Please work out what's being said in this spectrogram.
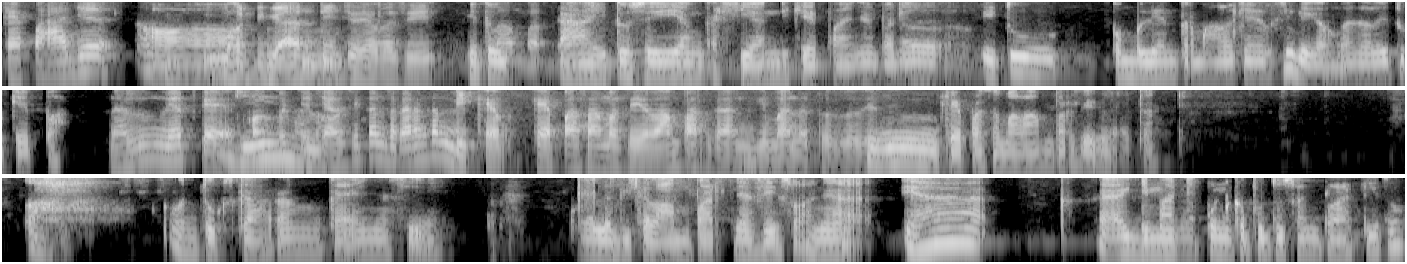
Kepa aja Oh, mau diganti hmm. cuy sama si Itu Lampard ah itu sih yang kasihan di Kepanya padahal itu pembelian termahal Chelsea deh kalau nggak salah itu Kepa. Nah lu lihat kayak Gila konfliknya. Chelsea kan sekarang kan di Ke- Kepa sama si Lampard kan gimana tuh lu lihat? Hmm, Kepa sama Lampard sih kelihatan. Ah, untuk sekarang kayaknya sih gue lebih ke Lampardnya sih, soalnya ya kayak gimana pun keputusan pelatih tuh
